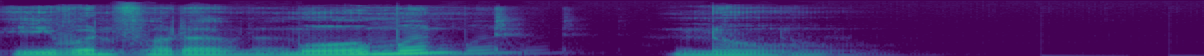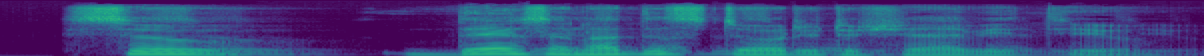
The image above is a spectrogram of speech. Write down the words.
even for a moment? No. So, there's another story to share with you.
